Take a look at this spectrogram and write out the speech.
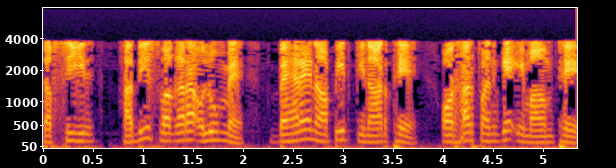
تفسیر، حدیث وغیرہ علوم میں بحر ناپید کنار تھے اور ہر فن کے امام تھے۔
